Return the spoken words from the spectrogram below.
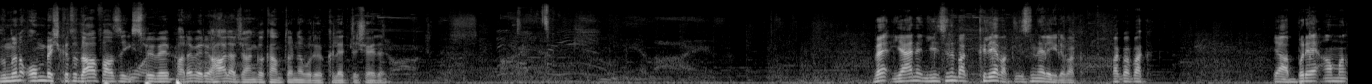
bunların 15 katı daha fazla XP ve para veriyor. Hala jungle kamplarına vuruyor Kled de şeyde. Ve yani Lins'ine bak Klee'ye bak Lins'in nereye gidiyor bak. Bak bak bak. Ya bre aman.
